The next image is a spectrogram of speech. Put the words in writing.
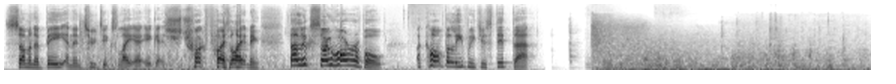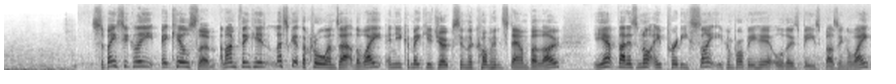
summon a bee and then two ticks later it gets struck by lightning. That looks so horrible. I can't believe we just did that. So basically, it kills them, and I'm thinking, let's get the cruel ones out of the way, and you can make your jokes in the comments down below. Yep, that is not a pretty sight. You can probably hear all those bees buzzing away.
